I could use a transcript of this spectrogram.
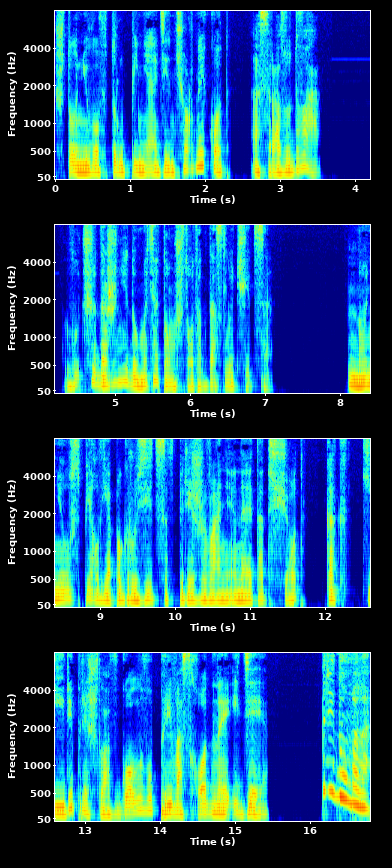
что у него в трупе не один черный кот, а сразу два. Лучше даже не думать о том, что тогда случится. Но не успел я погрузиться в переживания на этот счет, как Кире пришла в голову превосходная идея. «Придумала!»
